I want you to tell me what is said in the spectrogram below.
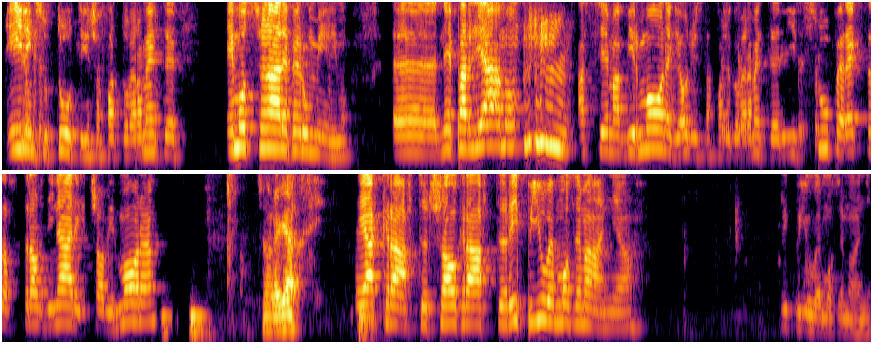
healing su tutti, che ci ha fatto veramente emozionare per un minimo. Eh, ne parliamo assieme a Virmone che oggi sta facendo veramente gli super extra straordinari. Ciao Virmone. Ciao ragazzi. E a Kraft, ciao Kraft, Rip Juve e Mose Magna. Rip Juve e Mose Magna.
